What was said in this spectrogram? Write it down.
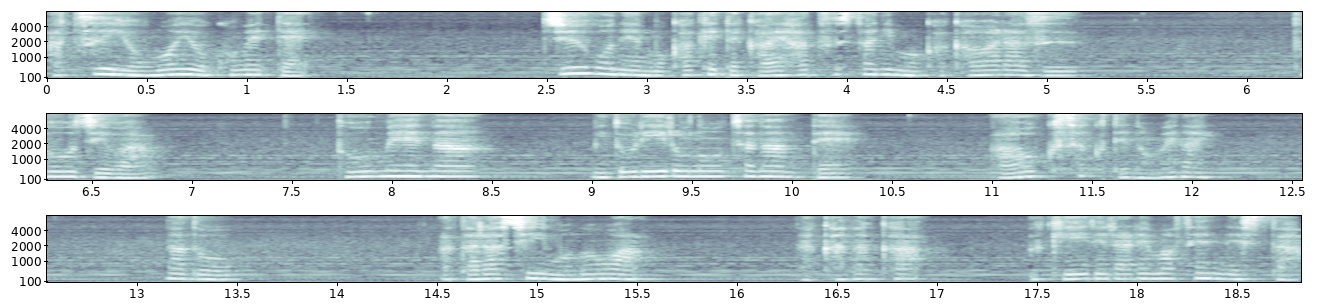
熱い思いを込めて15年もかけて開発したにもかかわらず当時は透明な緑色のお茶なんて青臭くて飲めないなど新しいものはなかなか受け入れられませんでした。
